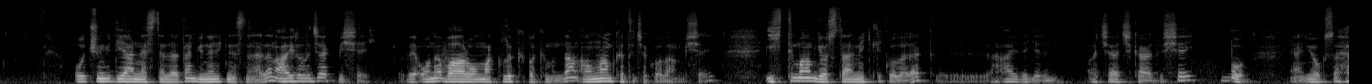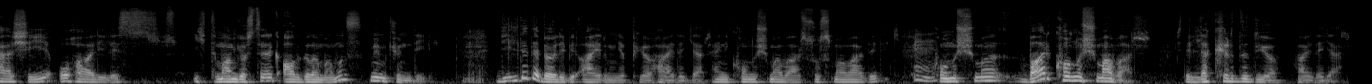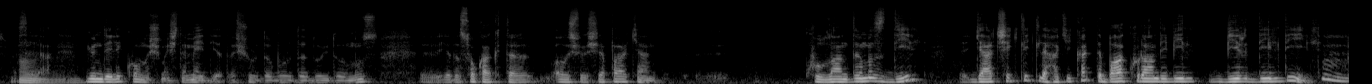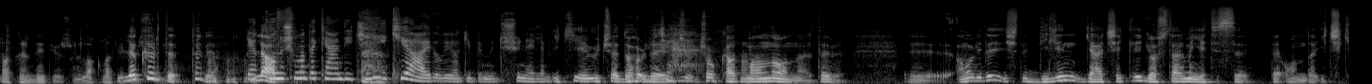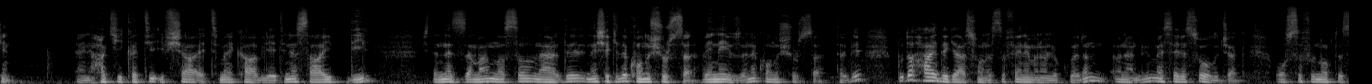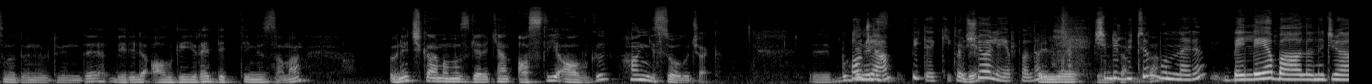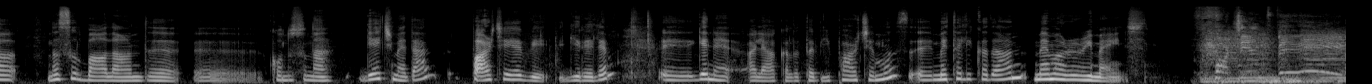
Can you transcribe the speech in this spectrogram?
O çünkü diğer nesnelerden, gündelik nesnelerden ayrılacak bir şey. Ve ona var olmaklık bakımından anlam katacak olan bir şey. İhtimam göstermeklik olarak e, Heidegger'in açığa çıkardığı şey bu. Yani yoksa her şeyi o haliyle ihtimam göstererek algılamamız mümkün değil. Dilde de böyle bir ayrım yapıyor Heidegger. Hani konuşma var, susma var dedik. Evet. Konuşma var, konuşma var. İşte lakırdı diyor Heidegger mesela. Gündelik konuşma işte medyada, şurada burada duyduğumuz e, ya da sokakta alışveriş yaparken kullandığımız dil e, gerçeklikle, hakikatle bağ kuran bir, bil- bir dil değil. Lakırdı diyorsun, lak lak. Lakırdı tabii. Ya Laf. konuşma da kendi içinde ikiye ayrılıyor gibi mi düşünelim? İkiye, üçe, dörde Üçe. çok, çok katmanlı onlar tabii. Ee, ama bir de işte dilin gerçekliği gösterme yetisi de onda içkin. Yani hakikati ifşa etme kabiliyetine sahip dil. İşte ne zaman, nasıl, nerede, ne şekilde konuşursa ve ne üzerine konuşursa tabii. Bu da Heidegger sonrası fenomenologların önemli bir meselesi olacak. O sıfır noktasına dönüldüğünde verili algıyı reddettiğimiz zaman öne çıkarmamız gereken asli algı hangisi olacak? Ee, bu Hocam geneliz- bir dakika Tabii. şöyle yapalım. Belleğe Şimdi bütün burada. bunların belleğe bağlanacağı, nasıl bağlandığı e, konusuna geçmeden parçaya bir girelim. E, gene alakalı tabii parçamız e, Metallica'dan Memory Remains. Fortune, vein,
